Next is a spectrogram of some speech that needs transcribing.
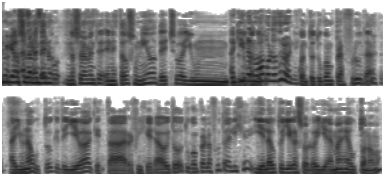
No, ¿qué no vas a solamente, no, solamente en Estados Unidos, de hecho hay un... Aquí nos robamos tú- los drones. Cuando tú compras fruta, hay un auto que te lleva, que está refrigerado y todo, tú compras la fruta, eliges y el auto llega solo y además es autónomo.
